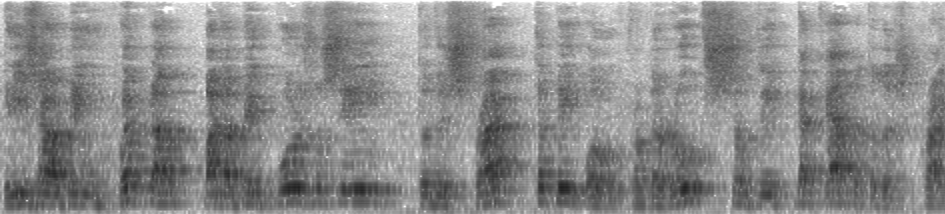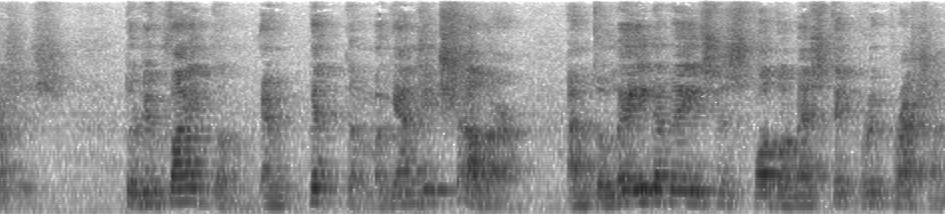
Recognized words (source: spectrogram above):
These are being whipped up by the big bourgeoisie to distract the people from the roots of the, the capitalist crisis, to divide them and pit them against each other, and to lay the basis for domestic repression,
